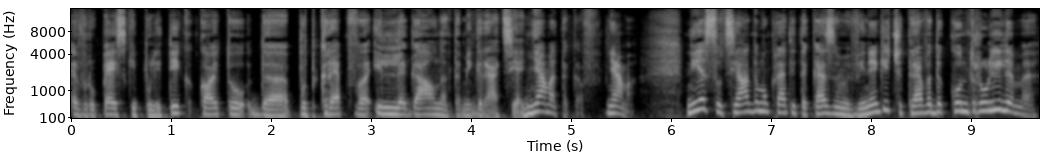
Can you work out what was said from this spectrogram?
европейски политик, който да подкрепва илегалната миграция. Няма такъв. Няма. Ние, социал-демократите, казваме винаги, че трябва да контролираме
